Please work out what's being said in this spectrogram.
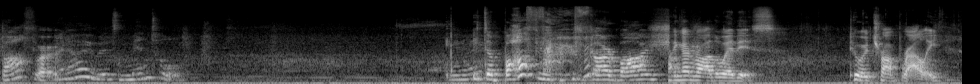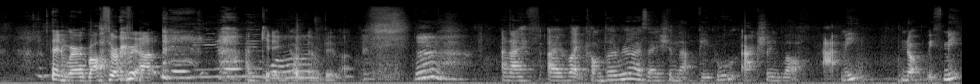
bathrobe. I know, but it's mental. You know? It's a bathrobe. garbage. I think I'd rather wear this to a Trump rally. then wear a bathrobe out. I'm kidding, I would never do that. And I've, I've like come to the realization that people actually laugh at me, not with me,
